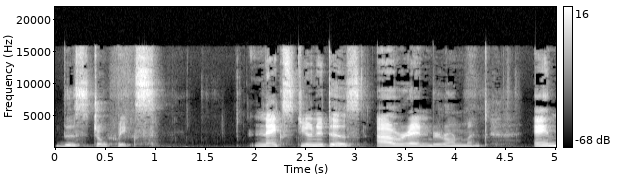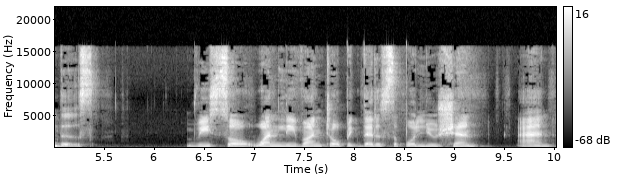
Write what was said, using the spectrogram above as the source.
these topics. Next unit is our environment. In this, we saw only one topic that is the pollution and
